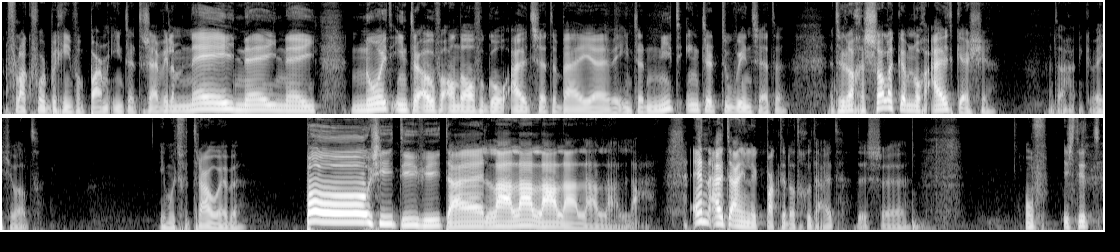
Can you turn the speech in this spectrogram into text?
vlak voor het begin van Parma Inter. Toen zei Willem, nee, nee, nee. Nooit Inter over anderhalve goal uitzetten bij, eh, Inter. Niet Inter to win zetten. En toen dacht ik, zal ik hem nog uitcashen? En dacht ik, weet je wat? Je moet vertrouwen hebben. Positiviteit, la la la la la la la. En uiteindelijk pakte dat goed uit. Dus, of is dit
